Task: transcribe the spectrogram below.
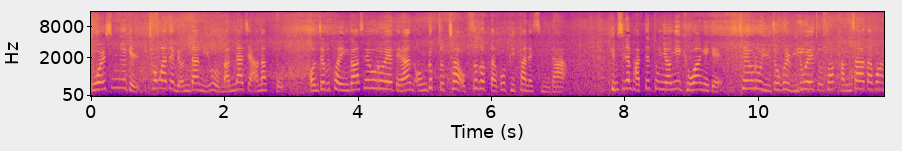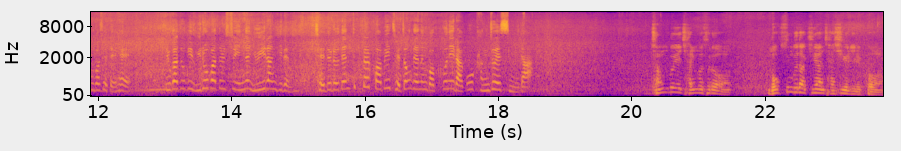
5월 16일 청와대 면담 이후 만나지 않았고 언제부터인가 세월호에 대한 언급조차 없어졌다고 비판했습니다. 김 씨는 박 대통령이 교황에게 세월호 유족을 위로해줘서 감사하다고 한 것에 대해 유가족이 위로받을 수 있는 유일한 길은 제대로 된 특별법이 제정되는 것뿐이라고 강조했습니다. 정부의 잘못으로 목숨보다 귀한 자식을 잃고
